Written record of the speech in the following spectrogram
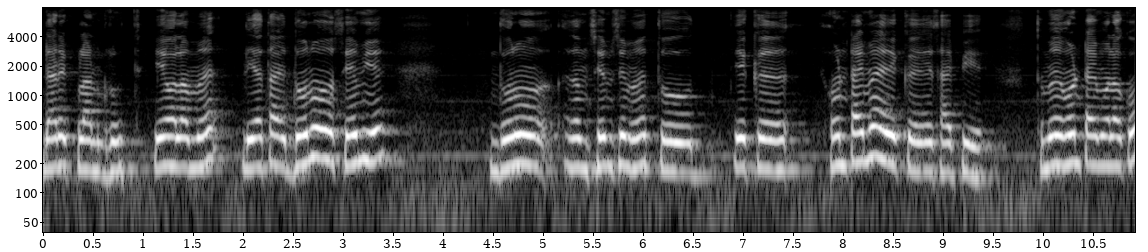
direct plan growth ये वाला मैं लिया था। दोनों सेम ही है। दोनों एकदम सेम सेम है। तो एक वन टाइम है, एक एस आई पी है। तो मैं वन टाइम वाला को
